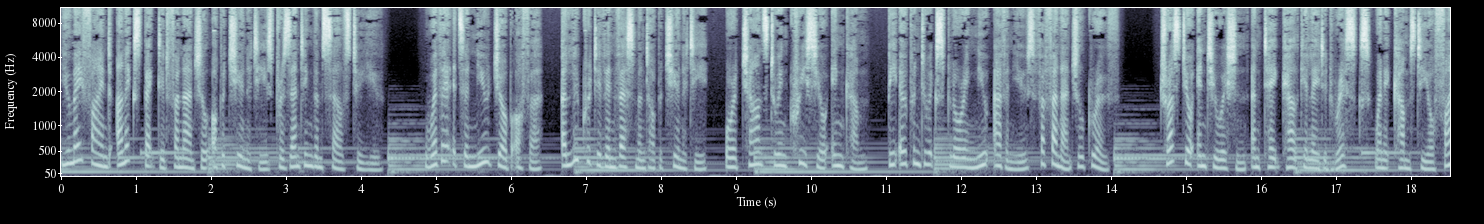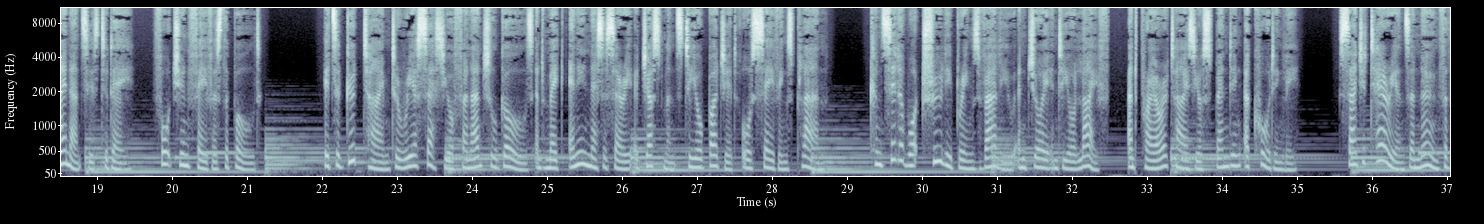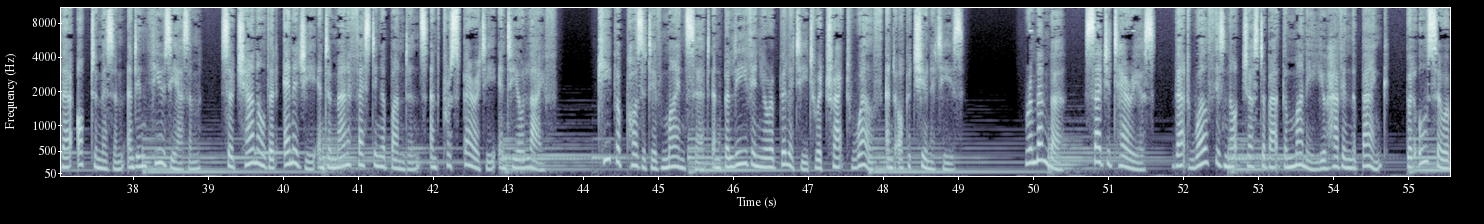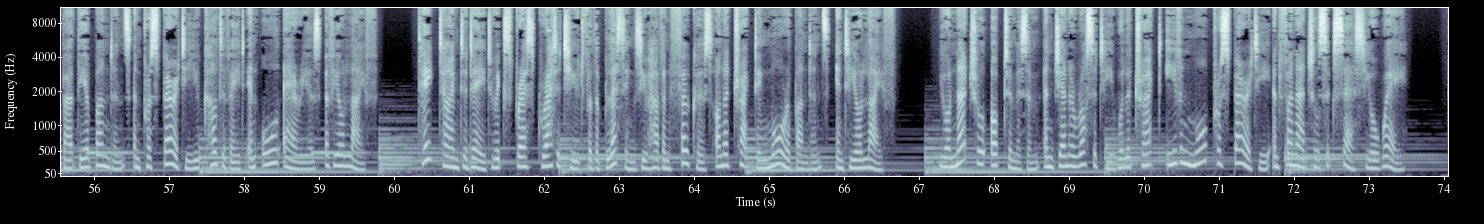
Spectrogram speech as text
You may find unexpected financial opportunities presenting themselves to you. Whether it's a new job offer, a lucrative investment opportunity, or a chance to increase your income, be open to exploring new avenues for financial growth. Trust your intuition and take calculated risks when it comes to your finances today. Fortune favors the bold. It's a good time to reassess your financial goals and make any necessary adjustments to your budget or savings plan. Consider what truly brings value and joy into your life, and prioritize your spending accordingly. Sagittarians are known for their optimism and enthusiasm, so channel that energy into manifesting abundance and prosperity into your life. Keep a positive mindset and believe in your ability to attract wealth and opportunities. Remember, Sagittarius, that wealth is not just about the money you have in the bank, but also about the abundance and prosperity you cultivate in all areas of your life. Take time today to express gratitude for the blessings you have and focus on attracting more abundance into your life. Your natural optimism and generosity will attract even more prosperity and financial success your way.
